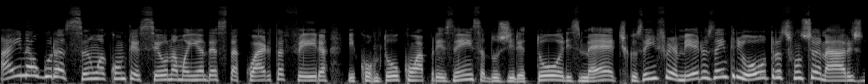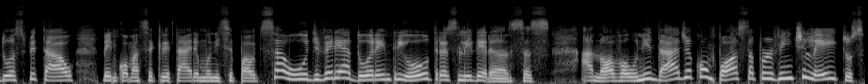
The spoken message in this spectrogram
A inauguração aconteceu na manhã desta quarta-feira e contou com a presença dos diretores, médicos e enfermeiros, entre outros funcionários do hospital, bem como a secretária municipal de saúde, vereadora, entre outras lideranças. A nova unidade é composta por 20 leitos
